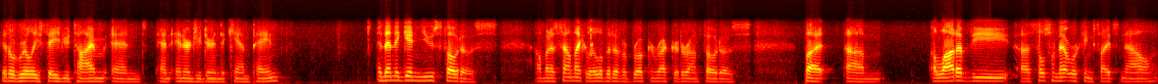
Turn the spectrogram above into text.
It'll really save you time and and energy during the campaign. And then again, use photos. I'm going to sound like a little bit of a broken record around photos, but um, a lot of the uh, social networking sites now,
